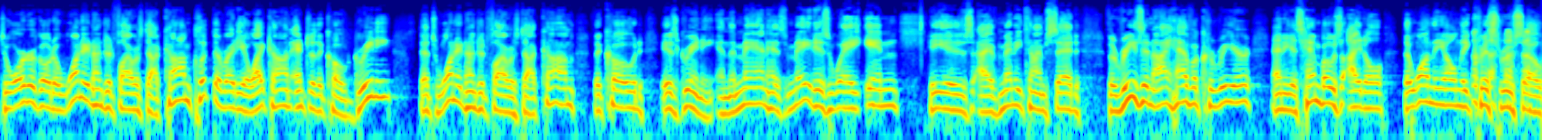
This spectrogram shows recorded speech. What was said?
To order, go to 1 800flowers.com, click the radio icon, enter the code Greeny. That's 1 800flowers.com. The code is Greeny. And the man has made his way in. He is, I have many times said, the reason I have a career, and he is Hembo's idol, the one, the only Chris Russo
